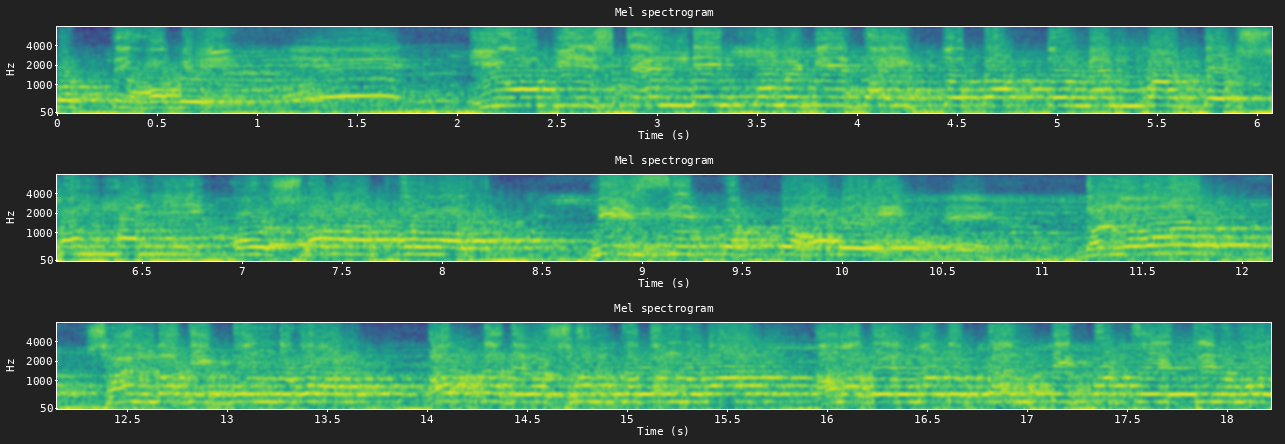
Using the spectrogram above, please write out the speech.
করতে হবে। ইউপি স্ট্যান্ডিং কমিটির দায়িত্বপ্রাপ্ত মেম্বারদের ও খরচ নিশ্চিত করতে হবে। ধন্যবাদ সাংবাদিক বন্ধুগণ আপনাদের অসংখ্য ধন্যবাদ। আমাদের মতো প্রান্তিক পর্যায়ে তৃণমূল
